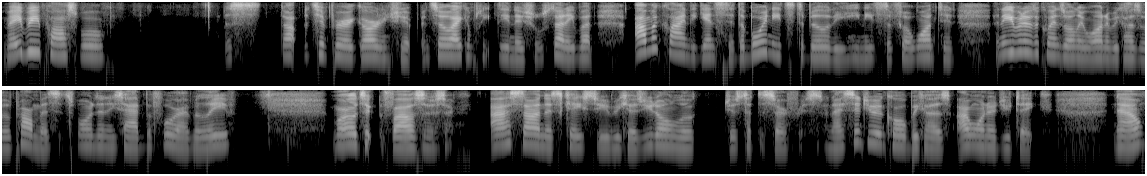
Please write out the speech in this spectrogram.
may be possible to stop the temporary guardianship until I complete the initial study, but I'm inclined against it. The boy needs stability. He needs to feel wanted. And even if the Quinns only want him because of a promise, it's more than he's had before, I believe. Marlowe took the files I signed this case to you because you don't look just at the surface, and I sent you in cold because I wanted you to take. Now,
